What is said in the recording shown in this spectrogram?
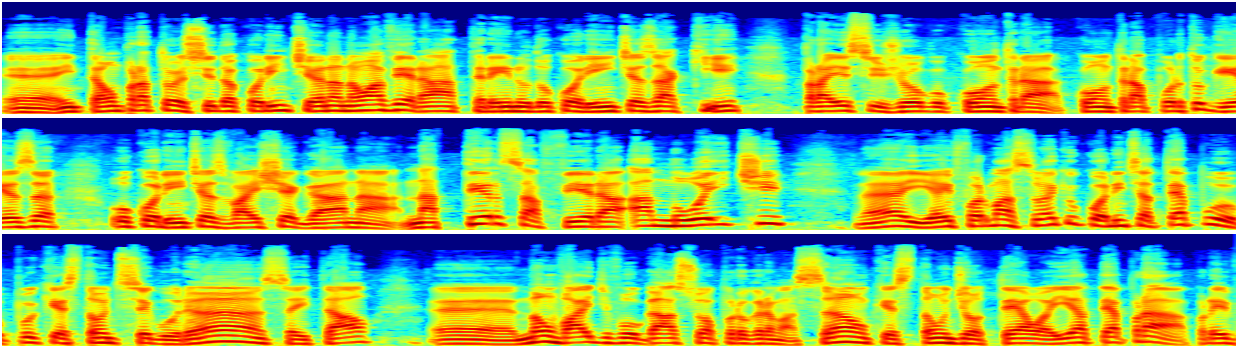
é, então para a torcida corintiana não haverá treino do Corinthians aqui para esse jogo contra, contra a Portuguesa. O Corinthians vai chegar na, na terça-feira à noite, né, e a informação é que o Corinthians, até por, por questão de segurança e tal, é, não vai divulgar a sua programação, questão de hotel aí, até para evitar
